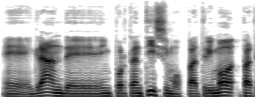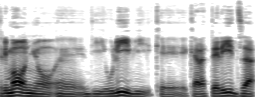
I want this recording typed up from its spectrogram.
eh, grande e importantissimo patrimo- patrimonio eh, di ulivi che caratterizza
